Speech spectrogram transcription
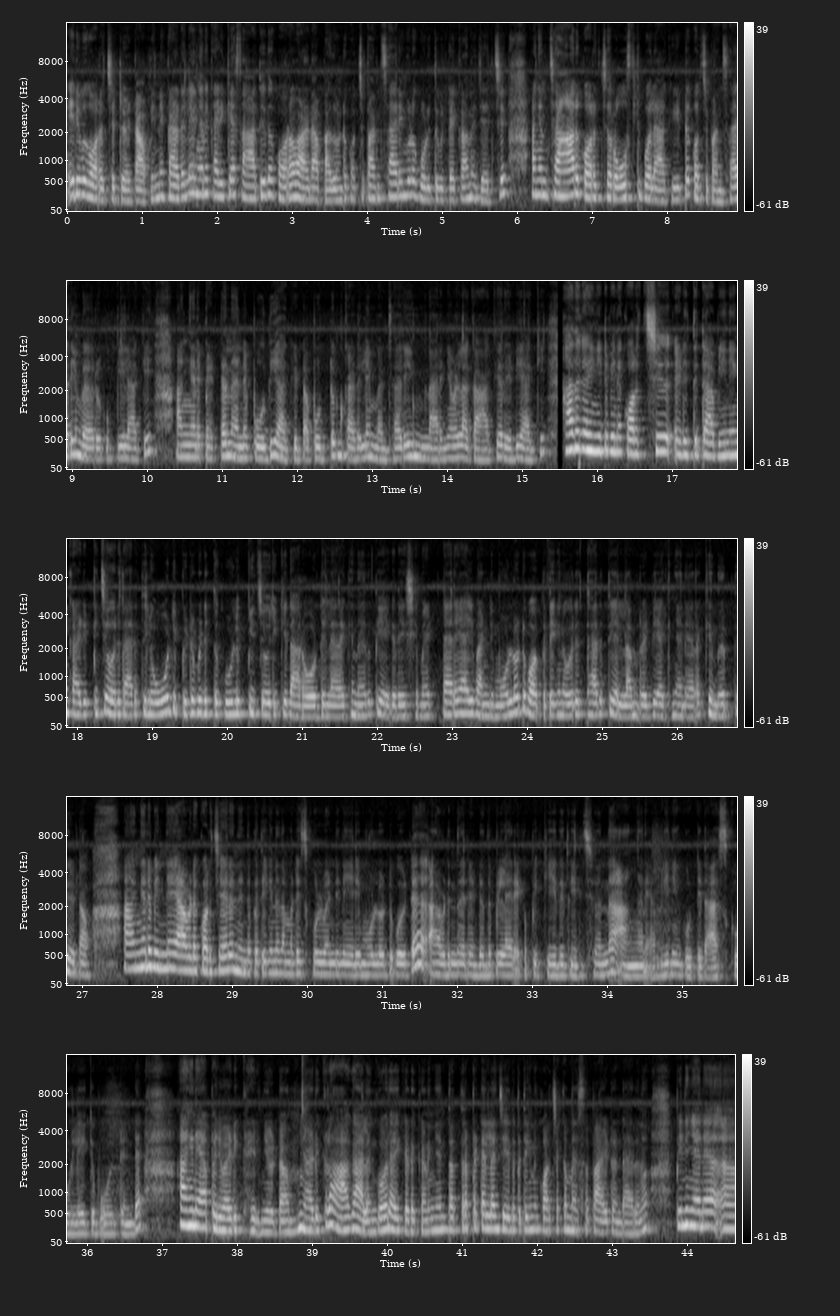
എരിവ് കുറച്ചിട്ട് കേട്ടോ. പിന്നെ കടല അങ്ങനെ കഴിക്കാൻ സാധ്യത കുറവാണ്. അപ്പോൾ അതുകൊണ്ട് കുറച്ച് പഞ്ചസാരയും കൂടെ കൊടുത്തു വിട്ടേക്കാമെന്ന് വിചാരിച്ച് അങ്ങനെ ചാറ് കുറച്ച് റോസ്റ്റ് പോലെ ആക്കിയിട്ട് കുറച്ച് പഞ്ചസാരയും വേറൊരു കുപ്പിയിലാക്കി അങ്ങനെ പെട്ടെന്ന് തന്നെ പൊതിയാക്കിയിട്ടോ പുട്ടും കടലയും പഞ്ചസാരയും നാരങ്ങ വെള്ളമൊക്കെ ആക്കി റെഡിയാക്കി. അത് കഴിഞ്ഞിട്ട് പിന്നെ കുറച്ച് എടുത്തിട്ട് അബീനെയും കഴിപ്പിച്ച് ഒരു തരത്തിൽ ഓടി പിടിപിടുത്ത് കുളിപ്പിച്ച് ഒരുക്കി ആ റോഡിൽ ഇറക്കി നിർത്തി. ഏകദേശം എട്ടരയായി വണ്ടി മുകളിലോട്ട് പോയപ്പോഴത്തേക്കിനും ഒരു തരത്തിൽ എല്ലാം റെഡിയാക്കി ഞാൻ ഇറക്കി നിർത്തി കേട്ടോ. അങ്ങനെ പിന്നെ അവിടെ കുറച്ച് നേരം നിന്നപ്പോഴത്തേക്കിനും നമ്മുടെ സ്കൂൾ വണ്ടി നേരെ മുകളിലോട്ട് പോയിട്ട് അവിടെ നിന്ന് രണ്ടുമൂന്ന് പിള്ളേരെയൊക്കെ പിക്ക് ചെയ്ത് തിരിച്ചു വന്ന് അങ്ങനെ അബീനെയും കൂട്ടി ആ സ്കൂളിലേക്ക് പോയിട്ടുണ്ട്. അങ്ങനെ ആ പരിപാടി കഴിഞ്ഞു കേട്ടോ. അടുക്കള ആകെ അലങ്കോലായി കിടക്കണം ഞാൻ തത്രപ്പെട്ടെല്ലാം ചെയ്തപ്പോഴത്തേക്കിനും കുറച്ചൊക്കെ മെസ്സപ്പായിട്ടുണ്ടായിരുന്നു പിന്നെ ഞാൻ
